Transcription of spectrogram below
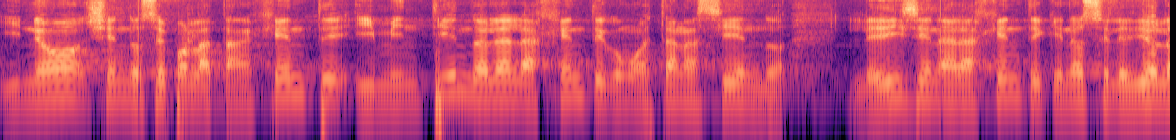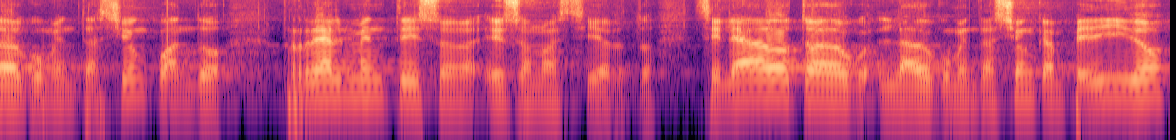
y no yéndose por la tangente y mintiéndole a la gente como están haciendo. Le dicen a la gente que no se le dio la documentación cuando realmente eso, eso no es cierto. Se le ha dado toda la documentación que han pedido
